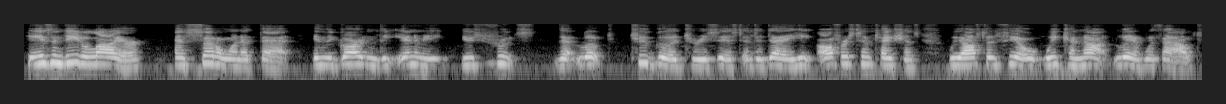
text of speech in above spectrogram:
He is indeed a liar and subtle one at that. In the garden, the enemy used fruits that looked too good to resist, and today he offers temptations we often feel we cannot live without,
